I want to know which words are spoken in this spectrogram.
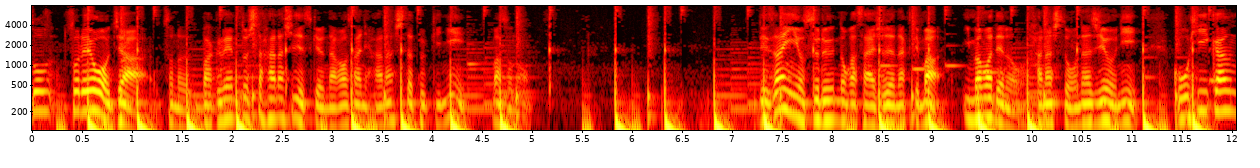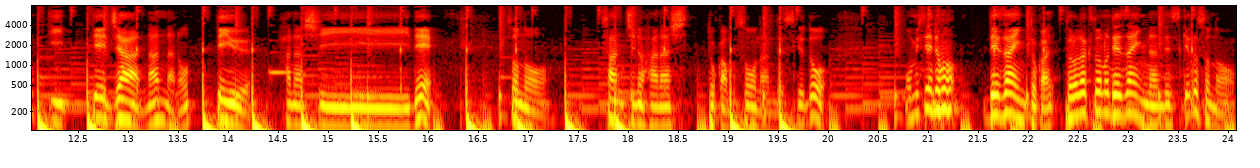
そそれをじゃあその漠然とした話ですけど長尾さんに話した時に、まあ、そのデザインをするのが最初じゃなくて、まあ、今までの話と同じようにコーヒーカウンティーってじゃあ何なのっていう話でその産地の話とかもそうなんですけどお店のデザインとかプロダクトのデザインなんですけどその、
